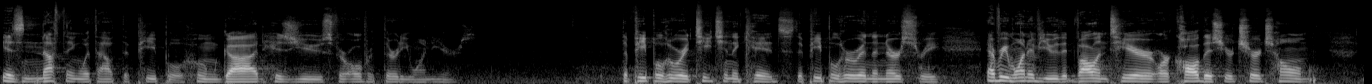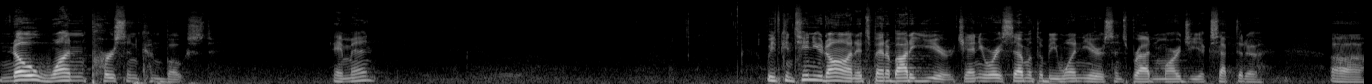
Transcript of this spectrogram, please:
is nothing without the people whom God has used for over 31 years. The people who are teaching the kids, the people who are in the nursery, every one of you that volunteer or call this your church home, no one person can boast. Amen? We've continued on. It's been about a year. January 7th will be one year since Brad and Margie accepted a, uh,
